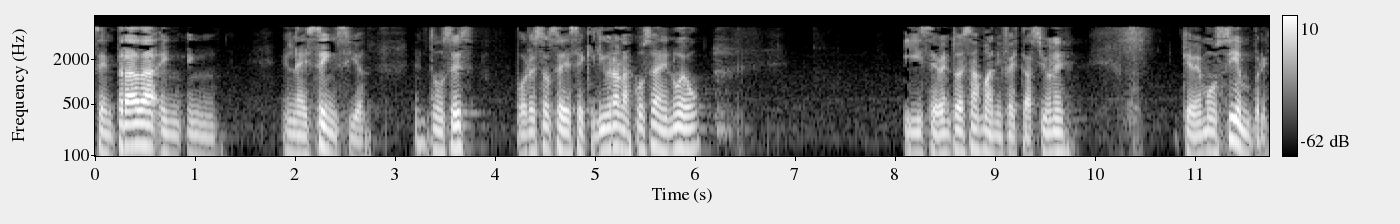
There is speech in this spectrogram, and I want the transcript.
centrada en, en, la esencia. Entonces, por eso se desequilibran las cosas de nuevo y se ven todas esas manifestaciones que vemos siempre,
